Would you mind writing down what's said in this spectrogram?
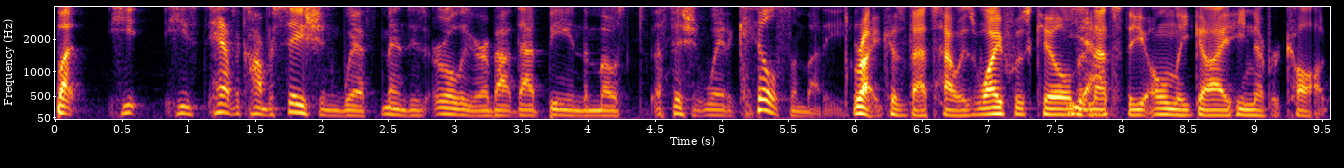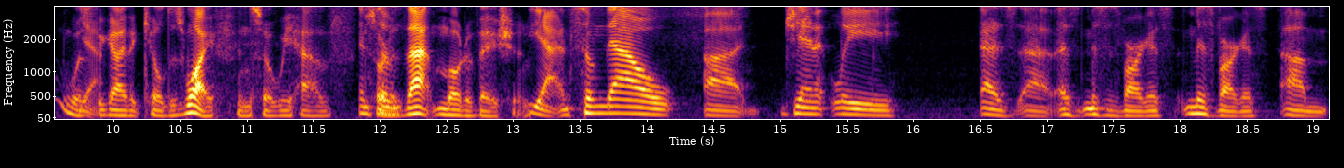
but he he's, he has a conversation with Menzies earlier about that being the most efficient way to kill somebody. Right, because that's how his wife was killed, Yeah. and that's the only guy he never caught was Yeah. the guy that killed his wife, and so we have And sort so- of that motivation. Yeah, and so now uh, Janet Leigh, as uh, as Mrs. Vargas, Miss Vargas, um,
